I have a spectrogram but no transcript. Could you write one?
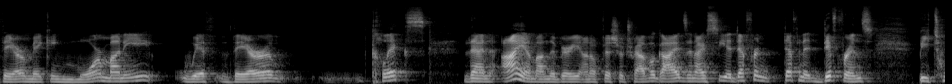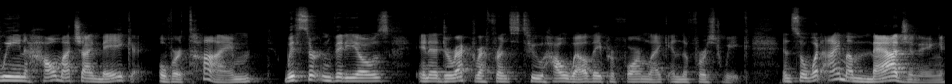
they are making more money with their clicks than I am on the very unofficial travel guides. And I see a different, definite difference between how much I make over time with certain videos in a direct reference to how well they perform like in the first week. And so what I'm imagining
